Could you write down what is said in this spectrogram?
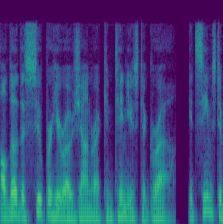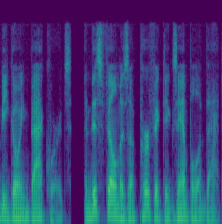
Although the superhero genre continues to grow, it seems to be going backwards, and this film is a perfect example of that.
